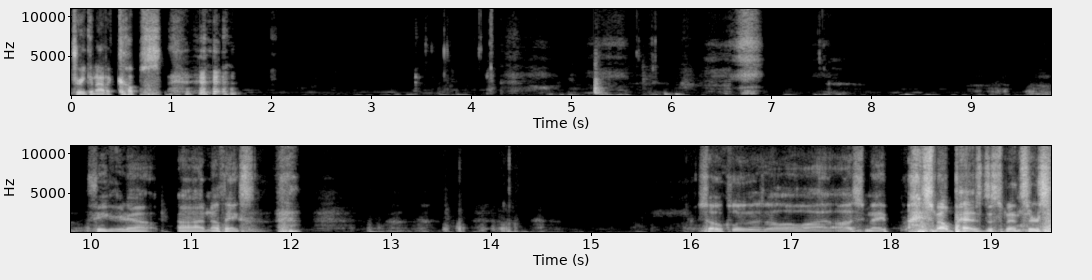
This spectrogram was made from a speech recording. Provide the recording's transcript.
Drinking out of cups. Figure it out. Uh, no thanks. So clueless, LOI. I smell, I smell Pez dispensers.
